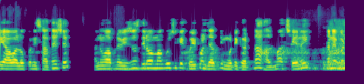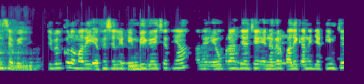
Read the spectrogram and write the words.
એ આવા લોકોની સાથે છે. અને હું આપને વિશ્વાસ દિલાવવા માંગુ છું કે કોઈ પણ જાતની મોટી ઘટના હાલમાં છે નહીં અને બનશે બી બિલકુલ અમારી એફએસએલની ટીમ બી ગઈ છે ત્યાં અને એ ઉપરાંત જે છે એ નગરપાલિકાની જે ટીમ છે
